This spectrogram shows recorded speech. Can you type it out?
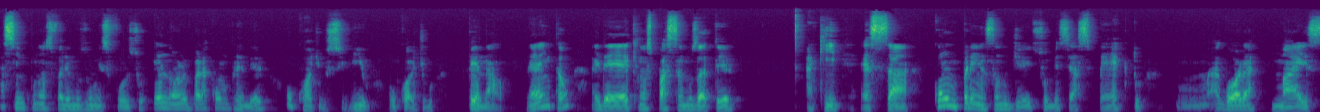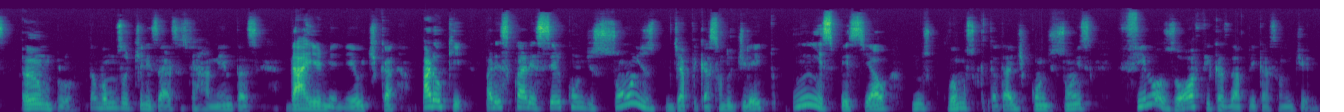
assim como nós faremos um esforço enorme para compreender o Código Civil, o Código Penal. Né? Então, a ideia é que nós passamos a ter aqui essa compreensão do direito sobre esse aspecto hum, agora mais amplo. Então vamos utilizar essas ferramentas da hermenêutica para o quê? Para esclarecer condições de aplicação do direito, em especial vamos tratar de condições filosóficas da aplicação do direito.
